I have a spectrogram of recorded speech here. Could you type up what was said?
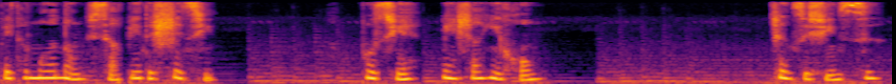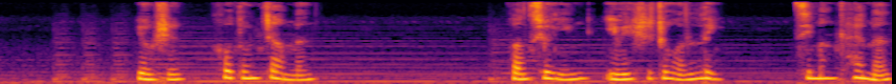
被他摸弄小臂的事情，不觉面上一红。正自寻思，有人后动帐门。房秋莹以为是周文丽，急忙开门，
